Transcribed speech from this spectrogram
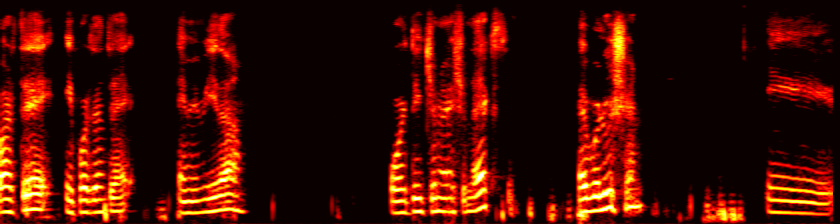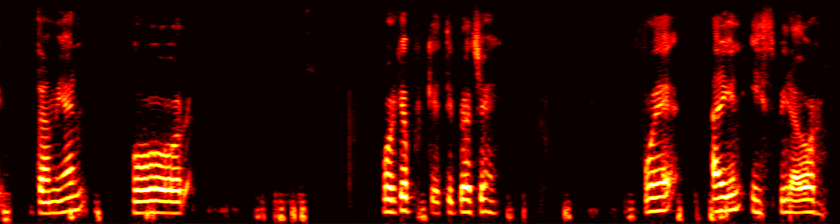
parte importante en mi vida por The Generation X, Evolution, y también por, ¿por qué? Porque Triple H fue alguien inspirador.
